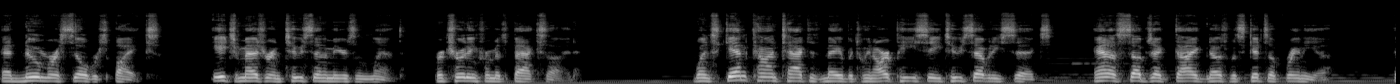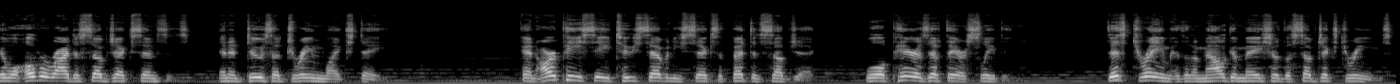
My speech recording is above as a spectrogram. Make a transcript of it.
and numerous silver spikes, each measuring 2 cm in length, protruding from its backside. When skin contact is made between RPC-276 and a subject diagnosed with schizophrenia, it will override the subject's senses and induce a dream-like state. An RPC-276 affected subject will appear as if they are sleeping. This dream is an amalgamation of the subject's dreams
